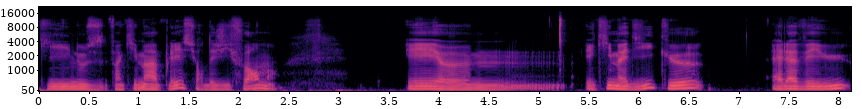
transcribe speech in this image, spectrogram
qui nous, enfin, m'a appelé sur Digiform et, euh, et qui m'a dit que elle avait eu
